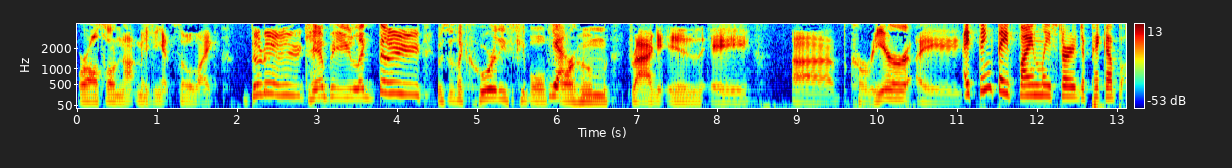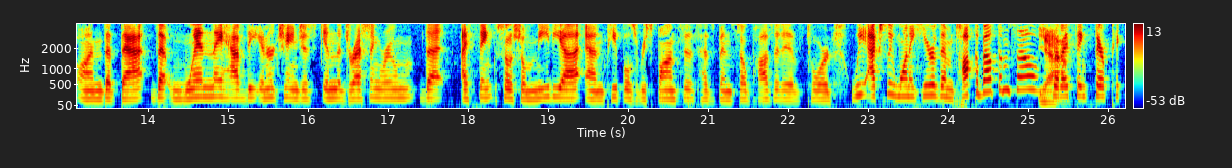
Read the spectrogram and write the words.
or also not making it so like, "Da-da, campy, like, da-da." it was just like, who are these people for Yeah. whom drag is a uh, career, a I think they finally started to pick up on that that that when they have the interchanges in the dressing room that I think social media and people's responses has been so positive toward we actually want to hear them talk about themselves Yeah. that I think they're pick,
